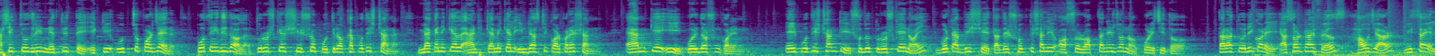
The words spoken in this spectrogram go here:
আশিক চৌধুরীর নেতৃত্বে একটি উচ্চ পর্যায়ের প্রতিনিধি দল তুরস্কের শীর্ষ প্রতিরক্ষা প্রতিষ্ঠান mechanical and chemical industry corporation MKE পরিদর্শন করেন। এই প্রতিষ্ঠানটি শুধু তুরস্কেই নয়, গোটা বিশ্বে তাদের শক্তিশালী অস্ত্র রপ্তানির জন্য পরিচিত। তারা তৈরি করে assault rifles, howitzer, missile,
